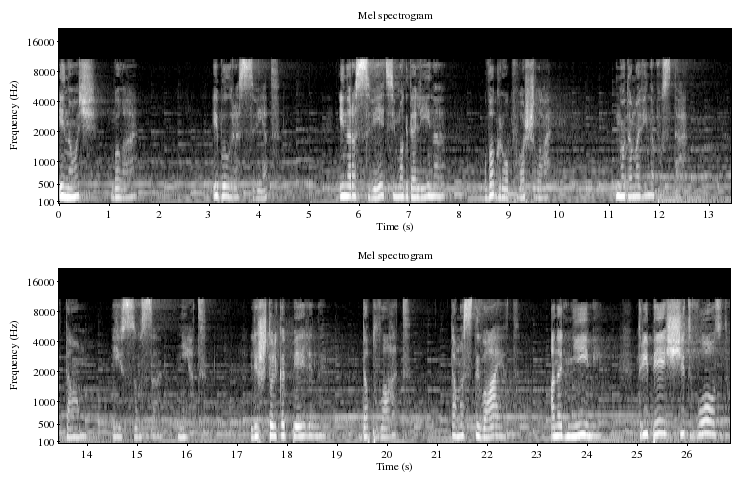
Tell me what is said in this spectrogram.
И ночь была, и был рассвет, И на рассвете Магдалина во гроб вошла. Но домовина пуста, там Иисуса нет. Лишь только пелены да плат Там остывает, а над ними Трепещет воздух,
